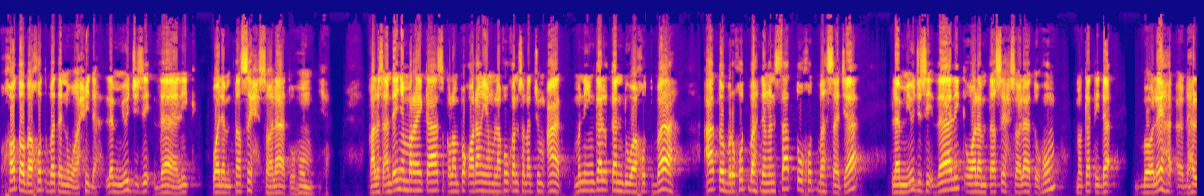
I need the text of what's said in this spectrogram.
khataba khutbatan wahidah lam yujzi dhalik wa lam tasih salatuhum ya. kalau seandainya mereka sekelompok orang yang melakukan salat Jumat meninggalkan dua khutbah atau berkhutbah dengan satu khutbah saja lam yujzi dzalik wa lam tasih salatuhum maka tidak boleh hal,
